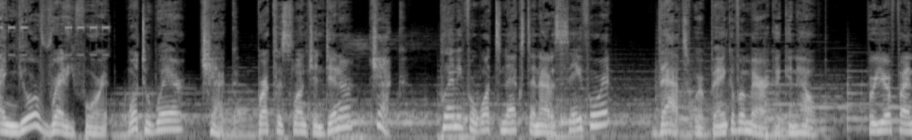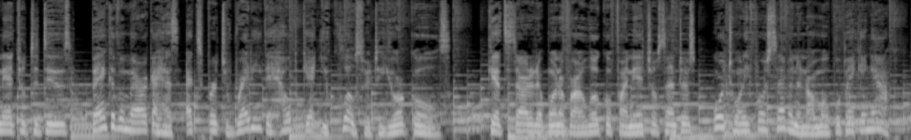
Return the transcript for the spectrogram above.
and you're ready for it. What to wear? Check. Breakfast, lunch, and dinner? Check. Planning for what's next and how to save for it? That's where Bank of America can help. For your financial to-dos, Bank of America has experts ready to help get you closer to your goals. Get started at one of our local financial centers or 24-7 in our mobile banking app.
